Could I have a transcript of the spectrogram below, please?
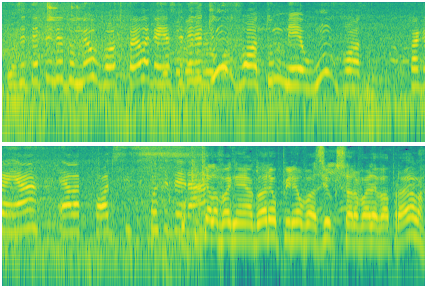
vota? se depender do meu voto pra ela ganhar, se depender de um voto meu, um voto pra ganhar, ela pode se O considerar. que, que ela vai ganhar agora é o pneu vazio que a senhora vai levar para ela?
